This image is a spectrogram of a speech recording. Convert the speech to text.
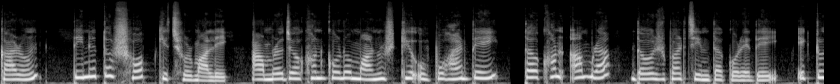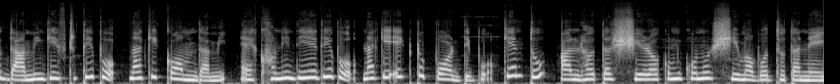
কারণ তিনি তো সব কিছুর মালিক। আমরা যখন কোনো মানুষকে উপহার দেই, তখন আমরা দশবার চিন্তা করে দেই, একটু দামি গিফট দিব নাকি কম দামি, এখনই দিয়ে দিব নাকি একটু পর দিব। কিন্তু আল্লাহ তার সেরকম কোনো সীমাবদ্ধতা নেই।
